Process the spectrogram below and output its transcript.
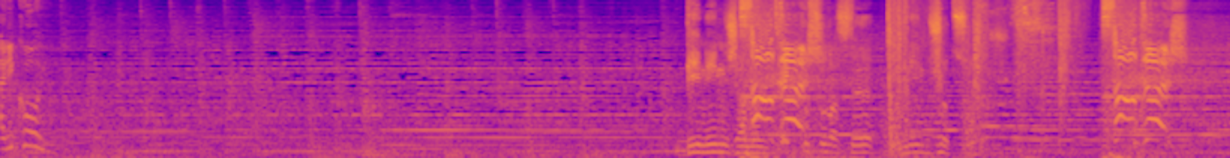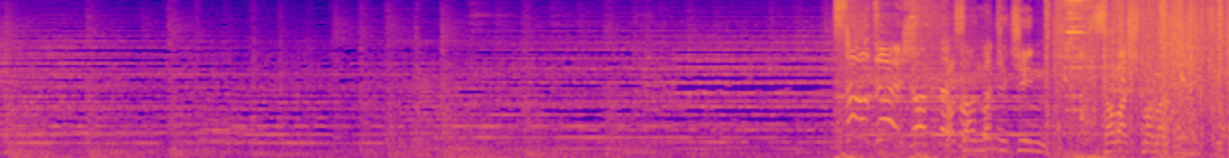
Harika oyun. Bir ninjanın tek pusulası ninjutsudur. Saldır. Saldır. Kazanmak için savaşmama gerek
